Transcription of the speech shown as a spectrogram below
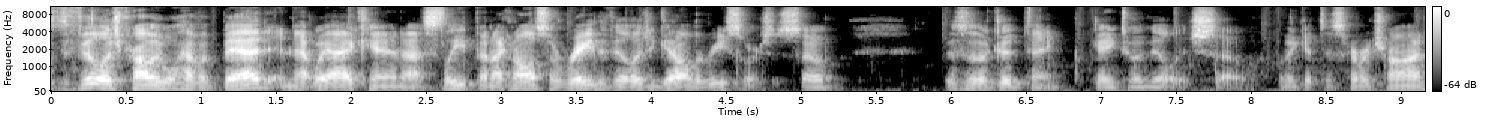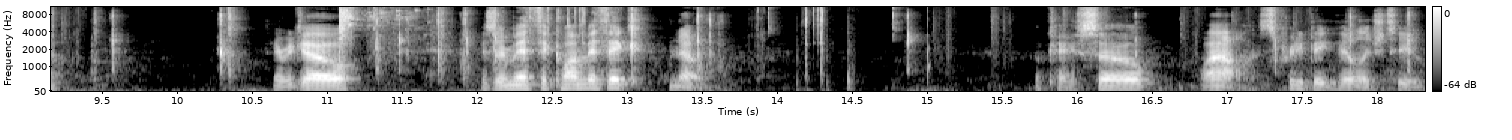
because the village probably will have a bed, and that way I can uh, sleep, and I can also raid the village and get all the resources. So this is a good thing, getting to a village. So let me get this Hermitron. Here we go. Is there Mythic? Come on, Mythic. No. Okay, so, wow, it's a pretty big village, too.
